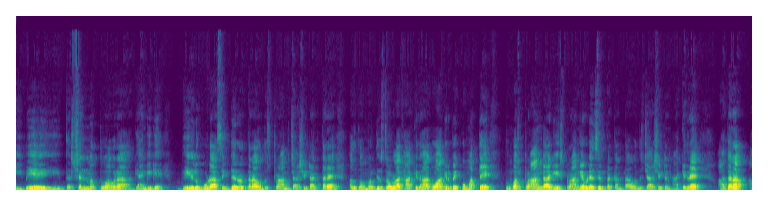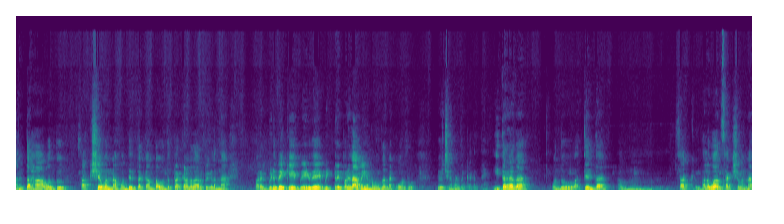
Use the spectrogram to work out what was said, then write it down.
ಈ ಬೇ ಈ ದರ್ಶನ್ ಮತ್ತು ಅವರ ಗ್ಯಾಂಗಿಗೆ ಬೇಲು ಕೂಡ ಸಿಗದೆ ಇರೋ ಥರ ಒಂದು ಸ್ಟ್ರಾಂಗ್ ಚಾರ್ಜ್ ಶೀಟ್ ಹಾಕ್ತಾರೆ. ಅದು ತೊಂಬತ್ತು ದಿವಸದ ಒಳಗೆ ಹಾಕಿದ ಹಾಗೂ ಆಗಿರಬೇಕು. ಮತ್ತು ತುಂಬ ಸ್ಟ್ರಾಂಗ್ ಆಗಿ ಸ್ಟ್ರಾಂಗ್ ಎವಿಡೆನ್ಸ್ ಇರತಕ್ಕಂಥ ಒಂದು ಚಾರ್ಜ್ ಶೀಟನ್ನು ಹಾಕಿದರೆ ಅದರ ಅಂತಹ ಒಂದು ಸಾಕ್ಷ್ಯವನ್ನು ಹೊಂದಿರತಕ್ಕಂಥ ಒಂದು ಪ್ರಕರಣದ ಆರೋಪಿಗಳನ್ನು ಹೊರಗೆ ಬಿಡಬೇಕೇ ಬೇಡವೇ ಬಿಟ್ಟರೆ ಪರಿಣಾಮ ಏನು ಅನ್ನೋದನ್ನು ಕೋರ್ಟು ಯೋಚನೆ ಮಾಡಬೇಕಾಗತ್ತೆ. ಈ ತರಹದ ಒಂದು ಅತ್ಯಂತ ಸಾಕ್, ಬಲವಾದ ಸಾಕ್ಷ್ಯವನ್ನು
